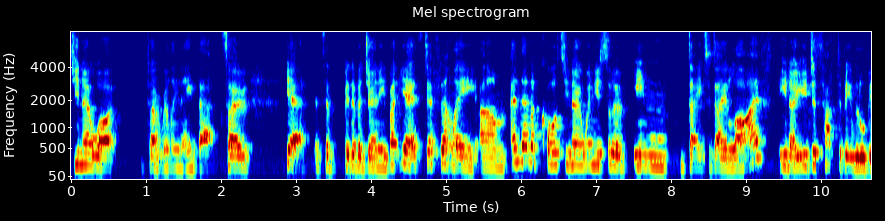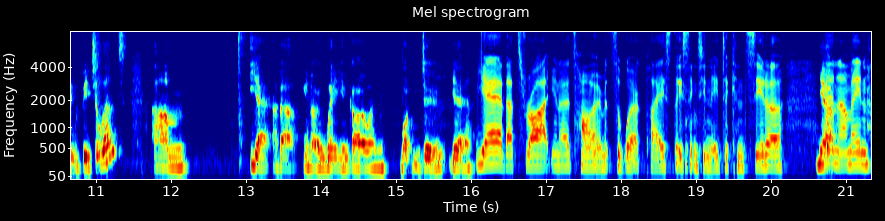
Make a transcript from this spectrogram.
do you know what? Don't really need that. So yeah it's a bit of a journey. But yeah it's definitely um, and then of course you know when you're sort of in day-to-day life you know you just have to be a little bit vigilant um, yeah about you know where you go and what you do yeah. Yeah that's right you know it's home it's the workplace these things you need to consider yeah. And I mean,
